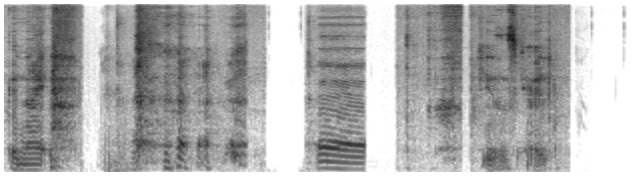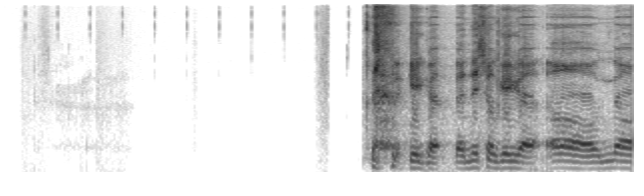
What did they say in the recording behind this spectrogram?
Good night. uh, Jesus Christ. Giga. The initial Giga. Oh no.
